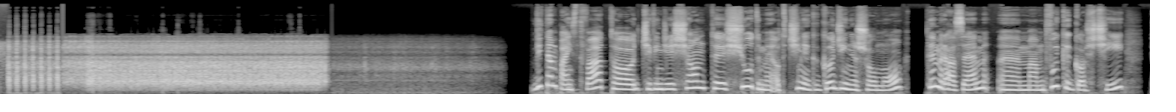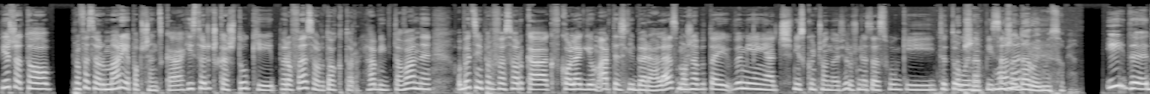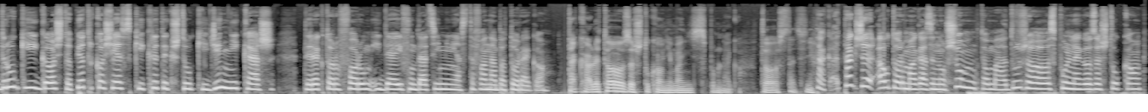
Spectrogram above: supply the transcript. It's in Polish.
Witam Państwa, to 97 odcinek Godziny Szumu. Tym razem e, mam dwójkę gości. Pierwsza to profesor Maria Poprzęcka, historyczka sztuki, profesor, doktor, habilitowany, obecnie profesorka w Kolegium Artes Liberales. Można tutaj wymieniać w nieskończoność różne zasługi i tytuły Dobrze, napisane. może darujmy sobie. I drugi gość to Piotr Kosiewski, krytyk sztuki, dziennikarz, dyrektor Forum Idei Fundacji imienia Stefana Batorego. Tak, ale to ze sztuką nie ma nic wspólnego. To ostatnie. Tak, także autor magazynu Szum, to ma dużo wspólnego ze sztuką.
